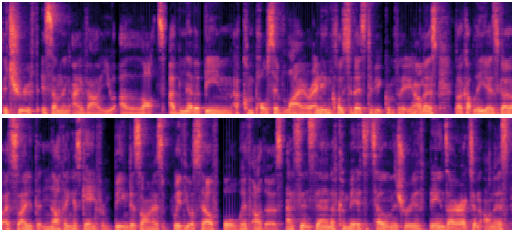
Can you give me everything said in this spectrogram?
The truth is something I value a lot. I've never been a compulsive liar or anything close to this, to be completely honest, but a couple of years ago, I decided that nothing is gained from being dishonest with yourself or with others. And since then, I've committed to telling the truth, being direct and honest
